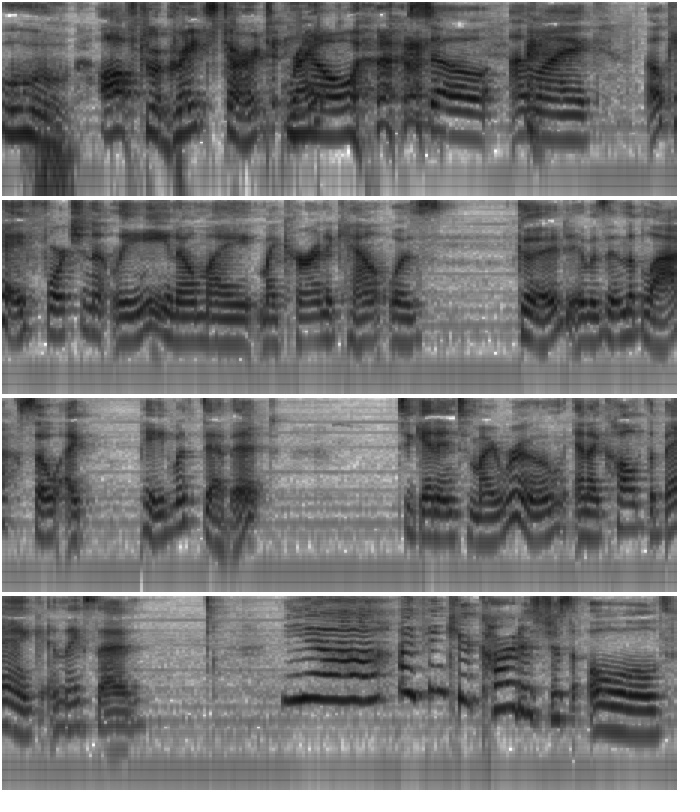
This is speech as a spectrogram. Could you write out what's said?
Ooh, off to a great start. Right. No. so I'm like, okay. Fortunately, you know, my my current account was good. It was in the black, so I paid with debit to get into my room, and I called the bank, and they said, "Yeah, I think your card is just old.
